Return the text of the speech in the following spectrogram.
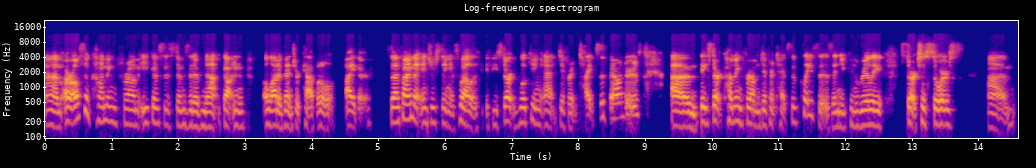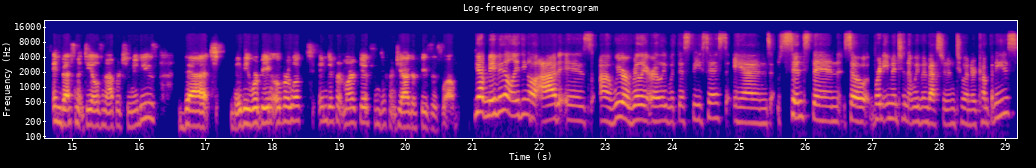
um, are also coming from ecosystems that have not gotten a lot of venture capital either. So I find that interesting as well. If, if you start looking at different types of founders, um, they start coming from different types of places, and you can really start to source um, investment deals and opportunities that maybe were being overlooked in different markets and different geographies as well. Yeah, maybe the only thing I'll add is uh, we were really early with this thesis. And since then, so Brittany mentioned that we've invested in 200 companies,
